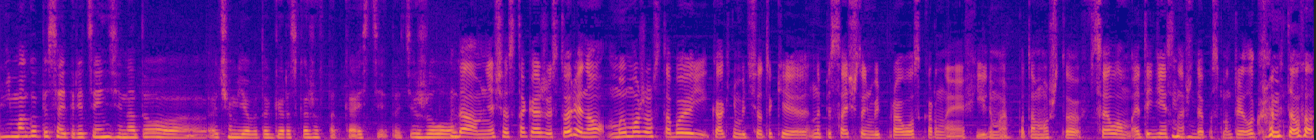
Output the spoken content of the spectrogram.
Не могу писать рецензии на то, о чем я в итоге расскажу в подкасте. Это тяжело. Да, у меня сейчас такая же история, но мы можем с тобой как-нибудь все-таки написать что-нибудь про Оскарные фильмы, потому что в целом это единственное, что я посмотрела, кроме того,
